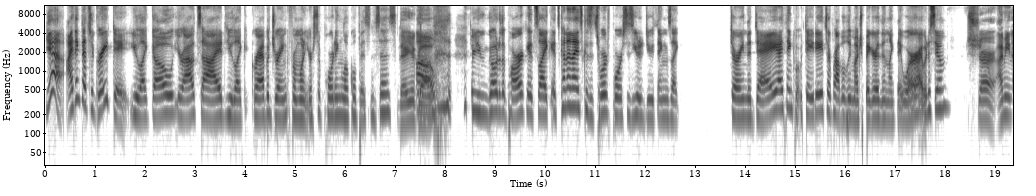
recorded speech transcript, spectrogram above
Yeah, I think that's a great date. You like go, you're outside, you like grab a drink from one you're supporting local businesses. There you go. Um, or you can go to the park. It's like it's kind of nice because it sort of forces you to do things like during the day. I think day dates are probably much bigger than like they were. I would assume. Sure. I mean,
